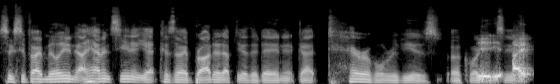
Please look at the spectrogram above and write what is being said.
65 million. I haven't seen it yet because I brought it up the other day and it got terrible reviews according to I,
